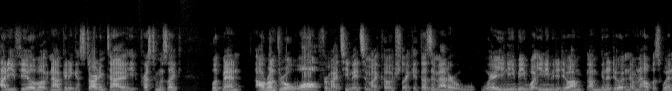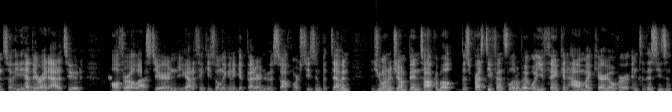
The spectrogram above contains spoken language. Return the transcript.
how do you feel about now getting a starting time? He, Preston was like, look, man, I'll run through a wall for my teammates and my coach. Like it doesn't matter where you need me, what you need me to do. I'm I'm gonna do it, and I'm gonna help us win. So he had the right attitude all throughout last year, and you got to think he's only gonna get better into his sophomore season. But Devin, did you want to jump in, talk about this press defense a little bit, what you think, and how it might carry over into this season?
